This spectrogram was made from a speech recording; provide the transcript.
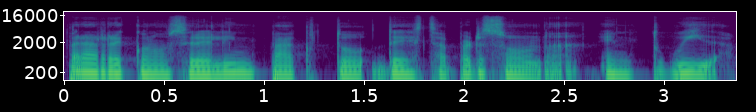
para reconocer el impacto de esta persona en tu vida.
